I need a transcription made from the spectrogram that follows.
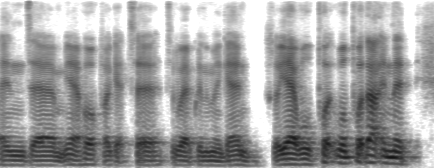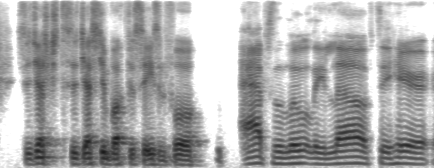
and um yeah hope i get to to work with him again. So yeah we'll put we'll put that in the suggestion suggestion box for season four. Absolutely. Love to hear.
